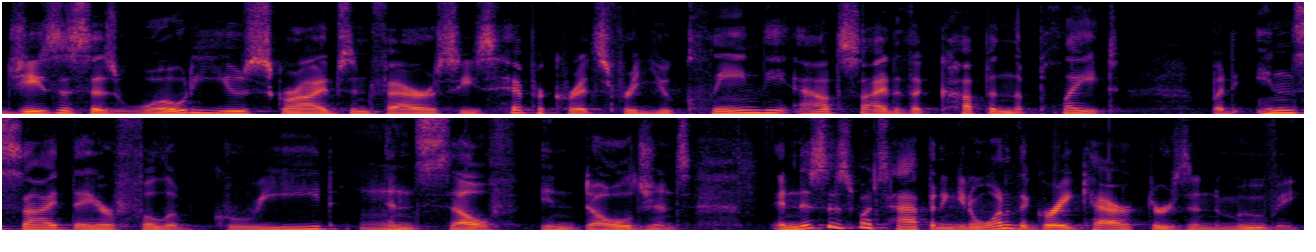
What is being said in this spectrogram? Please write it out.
Jesus says, "Woe to you scribes and Pharisees, hypocrites, for you clean the outside of the cup and the plate, but inside they are full of greed and self-indulgence." And this is what's happening. You know, one of the great characters in the movie,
